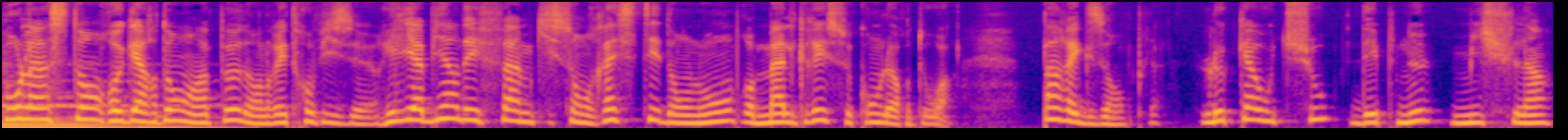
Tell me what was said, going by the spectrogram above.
Pour l'instant, regardons un peu dans le rétroviseur. Il y a bien des femmes qui sont restées dans l'ombre malgré ce qu'on leur doit. Par exemple, le caoutchouc des pneus Michelin,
